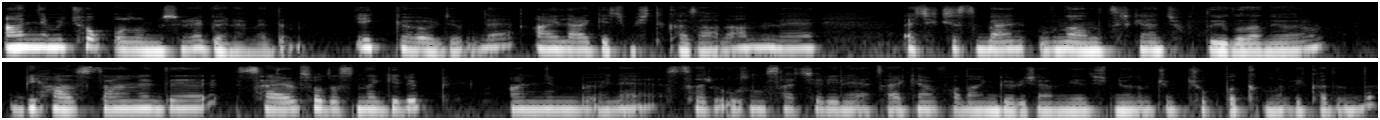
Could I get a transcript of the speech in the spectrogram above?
Annemi çok uzun bir süre göremedim. İlk gördüğümde aylar geçmişti kazadan ve açıkçası ben bunu anlatırken çok duygulanıyorum. Bir hastanede servis odasına girip annemi böyle sarı uzun saçlarıyla yatarken falan göreceğim diye düşünüyordum. Çünkü çok bakımlı bir kadındı.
